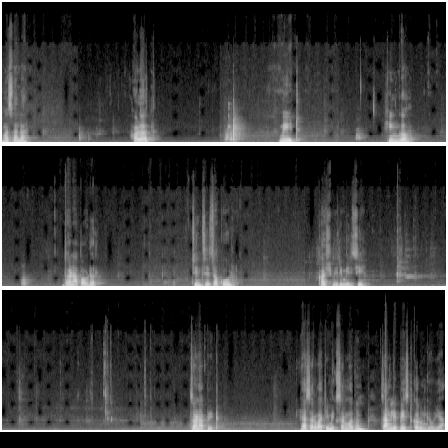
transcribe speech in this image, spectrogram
मसाला हळद मीठ हिंग धणा पावडर चिंचेचा कोळ काश्मीरी मिरची चणापीठ. ह्या सर्वाची मिक्सरमधून चांगली पेस्ट करून घेऊया.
